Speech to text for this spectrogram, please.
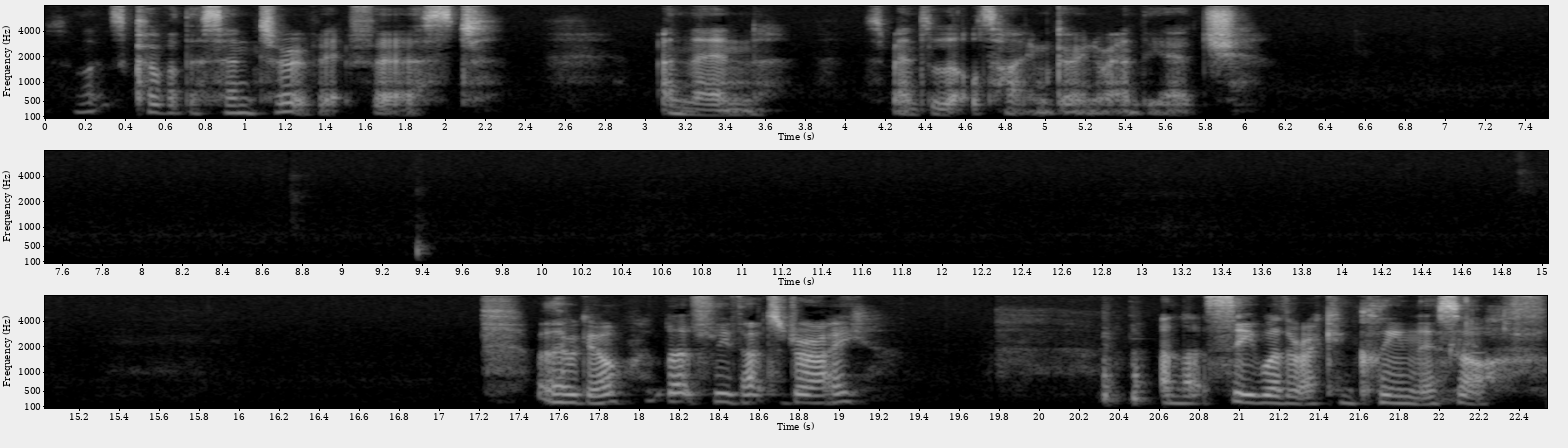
So let's cover the centre of it first and then spend a little time going around the edge. There we go. Let's leave that to dry. And let's see whether I can clean this off.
